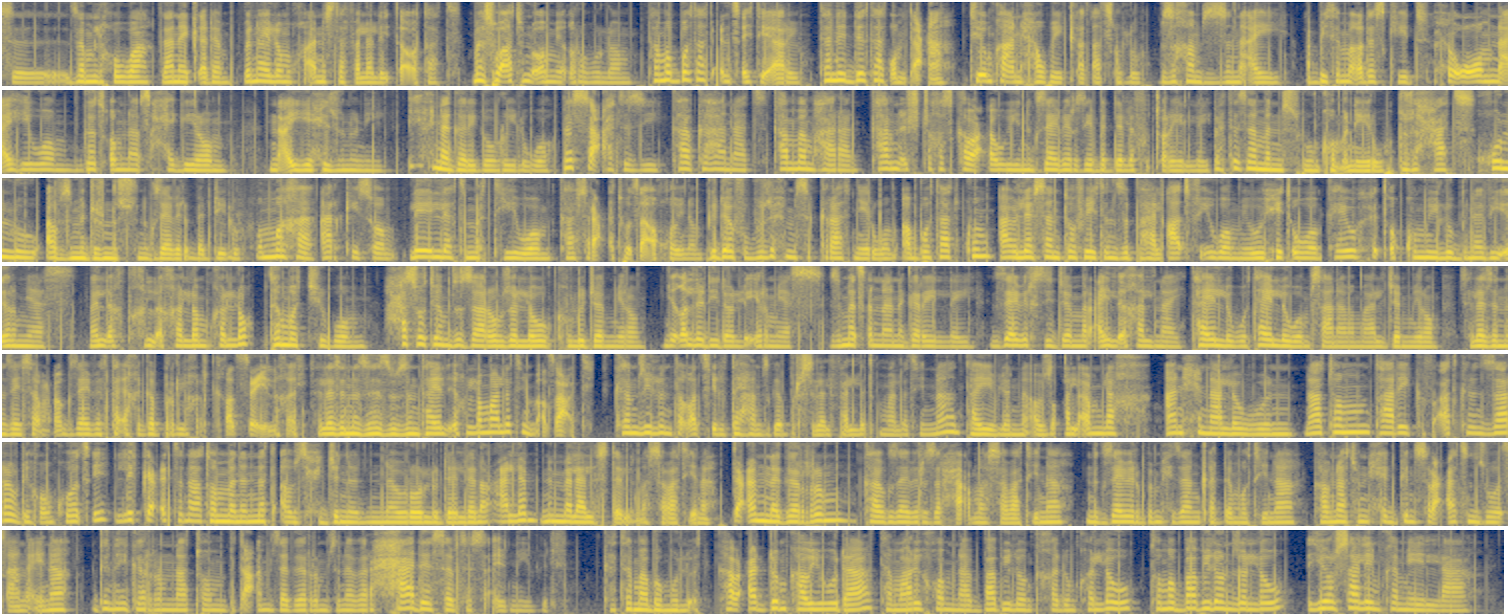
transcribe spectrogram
ዘምልክዋ እዛ ናይ ቀደም ብናይ ሎሚ ከኣ ንዝተፈላለዩ ጣኦታት መስዋእቲ ንኦም የቅርብሎም ከም ኣቦታት ዕንጸይቲ የኣርዩ ተንዴታት ቆምጣዓ እቲኦም ከኣ ንሓወይ ቀጻጸሉ፣ ብዚ ኸምዚዚ ንኣይ ኣብ ቤተ መቕደስ ኪድ፣ ሕቝኦም ንኣይ ሂቦም፣ ገጾም ናብ ጸሓይ ገይሮም ንኣይ የሕዝኑኒ፣ ብዙሕ ነገር ይገብሩ ኢልዎ። በዚ ሰዓት እዚ ካብ ካህናት፣ ካብ መምሃራን፣ ካብ ንእሽቶ ኽስካብ ዓብዪ ንእግዚኣብሄር ዘይበደለ ፍጡር የለይ። በቲ ዘመን ንሱ እውን ከምኡ ነይሩ፣ ብዙሓት ዅሉ ኣብዚ ምድሪ ንሱ ንእግዚኣብሄር በዲሉ። እሞኸ ኣርኪሶም፣ ለይለ ትምህርቲ ሂቦም ካብ ስርዓት ወጻኢ ዀይኖም፣ ግደፉ፣ ብዙሕ ምስክራት ነይርዎም፣ ኣቦታትኩም ኣብ ለሰን ቶፌትን ዚብሃል ኣጥፊእዎም፣ የውሒጥዎም፣ ከይውሕጠኩም ኢሉ ብነብዪ እርምያስ፣ መልእኽቲ ክልእኸሎም ከሎ ተመችይዎም እዩ ሓሶት እዮም ዝዛረቡ ዘለዉ ክብሉ ጀሚሮም ይቅልድ እዩ ደሎ ኤርምያስ ዝመጸና ነገር የለይ እግዚኣብሔር ሲጀመር ኣይልእኸልናይ ታይ ኣለዎ ታይ ኣለዎ ምሳና ምባል ጀሚሮም ስለዚ ንዘይሰምዖ እግዚኣብሔር ታይ እዩ ክገብር ልኽእል ክቀጽዕ እዩ ልኽእል ስለዚ ነዚ ህዝቢ እዚ እንታይ ልኢኽሎ ማለት እዩ መቅጻዕቲ ከምዚ ኢሉ እንተቀጺሉ ታይ ሃምዝገብር ስለልፈልጥ ማለት እዩ እና እንታይ ይብለና ኣውዚ ቃል ኣምላኽ ኣንሕና ልውን ናቶም ታሪክ ክፍኣት ክንዛረብ ዲኮን ክወጺ ልክዕ እቲ ናቶም መንነት ኣብዚ ሕጂ ንነብረሉ ደለና ዓለም ንመላለስ ደለና ሰባት ኢና ብጣዕም ነገርም ካብ እግዚኣብሔር ዝርሓቅና ሰባት ኢና ንእግዚኣብሔር ብምሕዛን ቀደሞት ኢና ካብ ናቱን ሕግን ስርዓትን ዝወጻና ኢና ግን ይገርም ናቶም ብጣዕም ዘገርም ዝነበረ ሓደ ሰብ ተሳኢኑ ይብል ከተማ ብምሉእ ካብ ዓዶም ካብ ይሁዳ ተማሪኾም ናብ ባቢሎን ክኸዱ እንከለዉ እቶም ኣብ ባቢሎን ዘለዉ ኢዮሩሳሌም ከመይ ኣላ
